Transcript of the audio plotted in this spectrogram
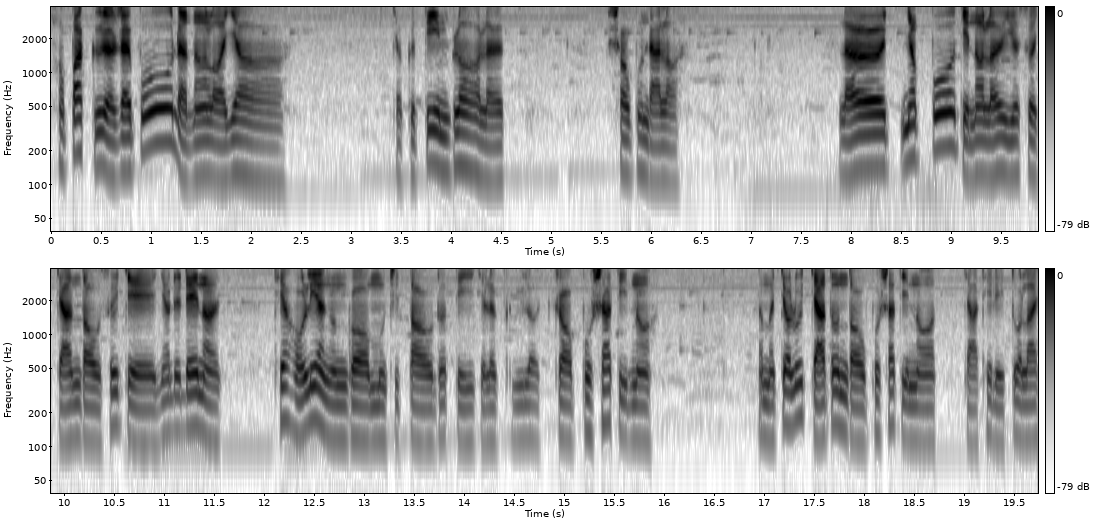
họ bắt cứ là rơi bố đã nó lo giờ. Cho cái tim lo là sau bún đã lo là nhóc bố thì nó lỡ vô số chán tàu sửa chè. Nhóc đến đây là theo hổ liền ngần gò một chiếc tàu đó thì chỉ là cứ là cho bố sát thì nó là mà cho lúc trả tôn tàu bố sát thì nó trả thì lấy tua lại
